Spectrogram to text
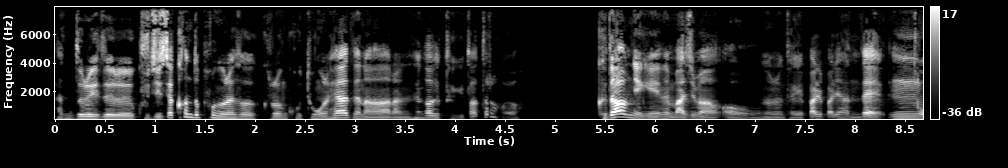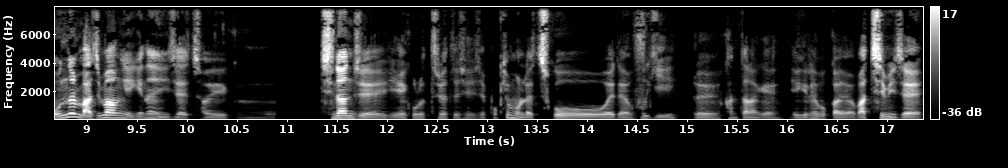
안드로이드를 굳이 second phone으로 해서 그런 고통을 해야 되나라는 생각이 들기도 하더라고요. 그 다음 얘기는 마지막, 어, 오늘은 되게 빨리빨리 하는데, 음, 오늘 마지막 얘기는 이제 저희 그, 지난주에 예고로 드렸듯이 이제 포켓몬 렛츠고에 대한 후기를 간단하게 얘기를 해볼까요? 마침 이제,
